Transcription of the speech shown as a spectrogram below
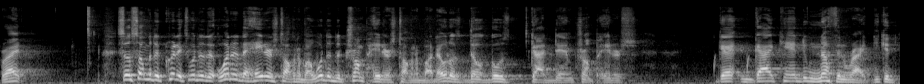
right? So some of the critics, what are the, what are the haters talking about? What are the Trump haters talking about? Those, those, those goddamn Trump haters. Guy, guy can't do nothing right. You could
